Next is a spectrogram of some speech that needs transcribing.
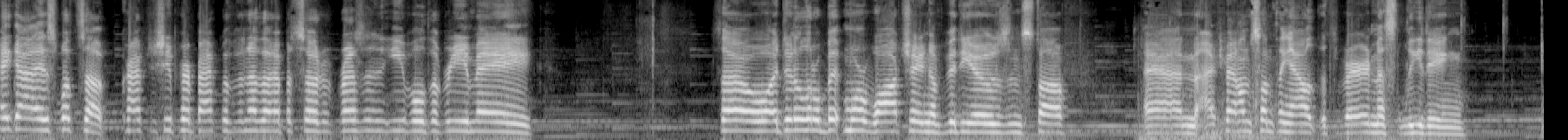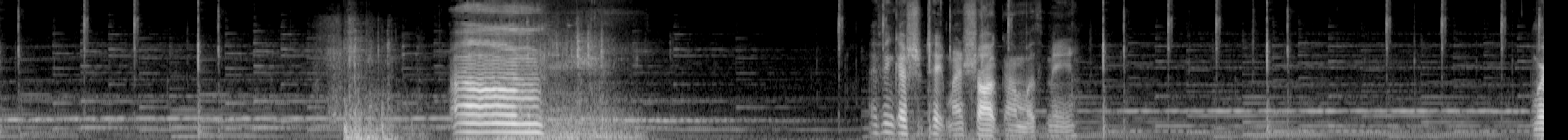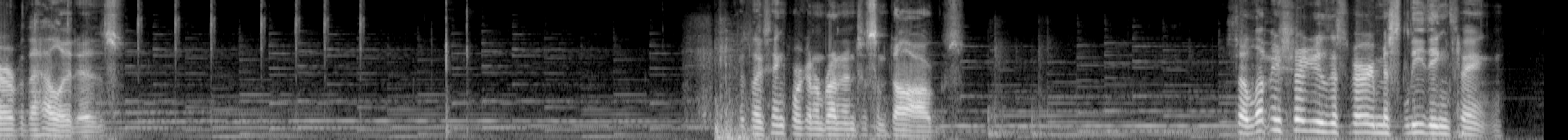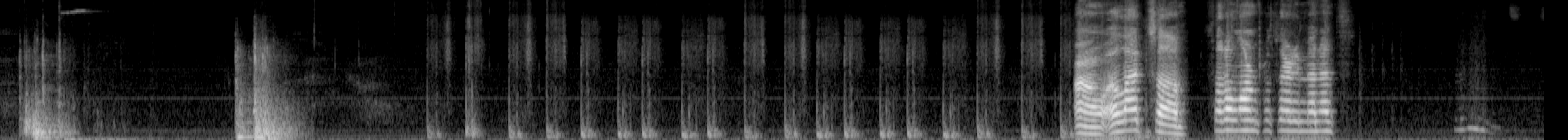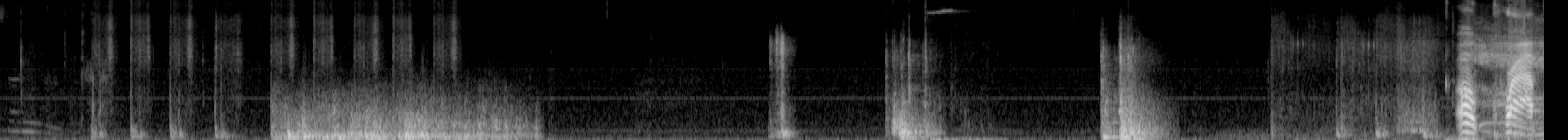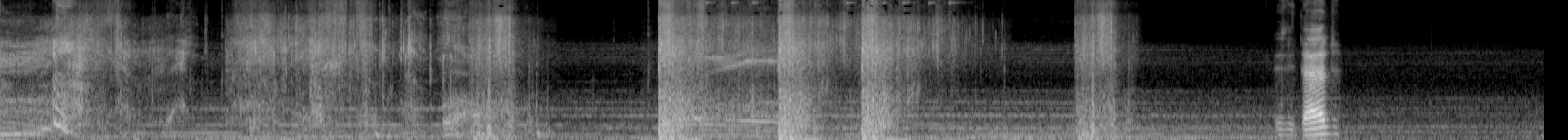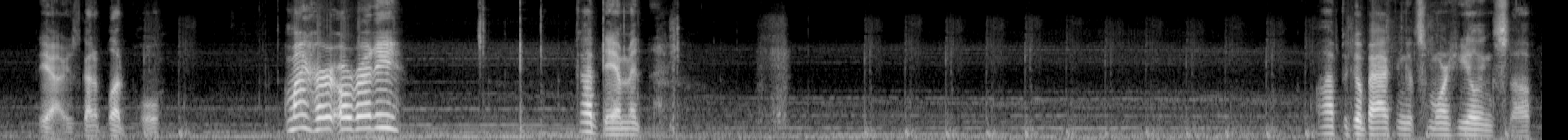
Hey guys, what's up? Crafty Sheep here back with another episode of Resident Evil the Remake. So, I did a little bit more watching of videos and stuff, and I found something out that's very misleading. Um... I think I should take my shotgun with me. Wherever the hell it is. Because I think we're going to run into some dogs. So let me show you this very misleading thing. Oh, Alexa, set alarm for 30 minutes. Oh, crap. Is he dead? Yeah, he's got a blood pool. Am I hurt already? God damn it. I'll have to go back and get some more healing stuff.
